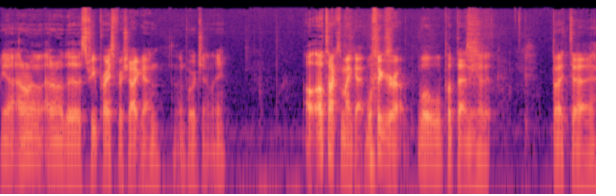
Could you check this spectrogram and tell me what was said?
Yeah, I don't know. I don't know the street price for a shotgun. Unfortunately, I'll, I'll talk to my guy. We'll figure out. We'll we'll put that in the edit. But uh,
